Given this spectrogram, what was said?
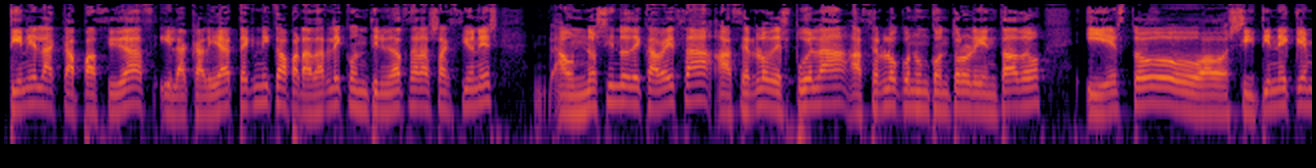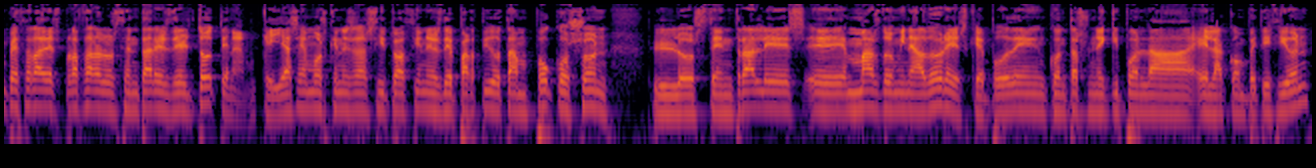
tiene la capacidad capacidad y la calidad técnica para darle continuidad a las acciones, aun no siendo de cabeza, hacerlo de espuela, hacerlo con un control orientado. Y esto, si tiene que empezar a desplazar a los centrales del Tottenham, que ya sabemos que en esas situaciones de partido tampoco son los centrales eh, más dominadores que pueden encontrarse un equipo en la, en la competición,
